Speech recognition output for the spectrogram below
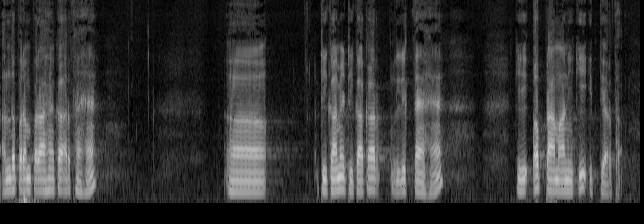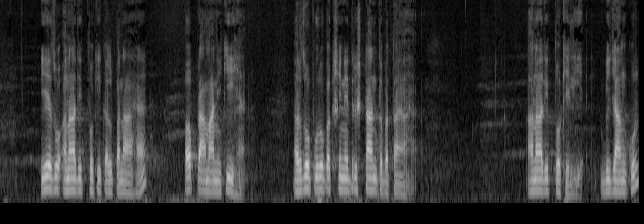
अंध परंपरा है का अर्थ है टीका में टीकाकार लिखते हैं कि अप्रामाणिकी इत्यर्थ। ये जो अनादित्व की कल्पना है, अप्रामाणिकी है। और जो पूर्व पक्षी ने दृष्टांत बताया है। अनादित्व के लिए। बीजांकुर,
